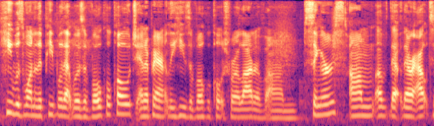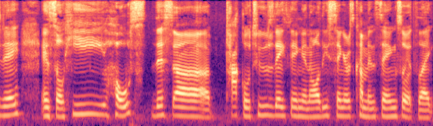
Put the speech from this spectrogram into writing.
He was one of the people that was a vocal coach, and apparently he's a vocal coach for a lot of um, singers um, of that, that are out today. And so he hosts this uh, Taco Tuesday thing, and all these singers come and sing. So it's like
